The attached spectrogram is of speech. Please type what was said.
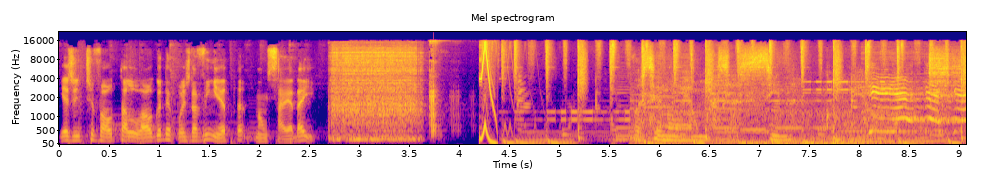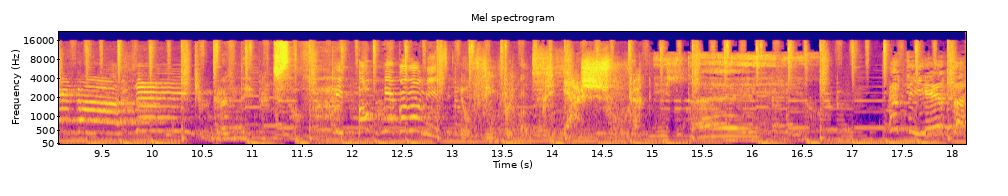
e a gente volta logo depois da vinheta. Não saia daí. Você não é uma assassina. Eu engravidei pra te salvar. Me poupe me economize. Eu vim foi cumprir minha jura. Mistério. É dieta.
